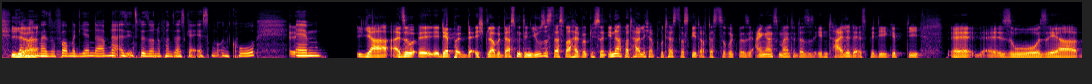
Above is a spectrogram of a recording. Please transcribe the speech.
ja. mal so formulieren darf, ne? also insbesondere von Saskia Esken und Co. Äh, ähm, ja, also äh, der, der, ich glaube, das mit den Users, das war halt wirklich so ein innerparteilicher Protest. Das geht auf das zurück, was sie eingangs meinte, dass es eben Teile der SPD gibt, die äh, äh so sehr,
